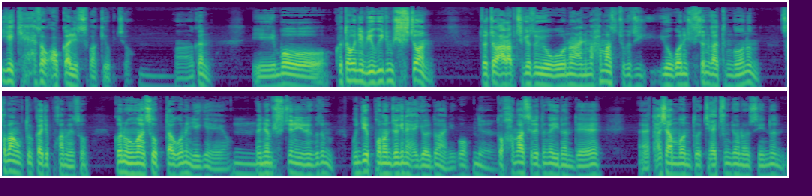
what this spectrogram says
이게 계속 엇갈릴 수밖에 없죠. 음. 어, 그러니까 이 뭐 그렇다고 이제 미국이 좀 휴전 저쪽 아랍 측에서 요구는 아니면 하마스 쪽에서 요구하는 휴전 같은 거는 서방국들까지 포함해서 그건 응할 수 없다고는 얘기해요. 음. 왜냐하면 휴전이 이런 것은 문제 본원적인 해결도 아니고 네. 또 하마스라든가 이런 데에 다시 한번 또 재충전할 수 있는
